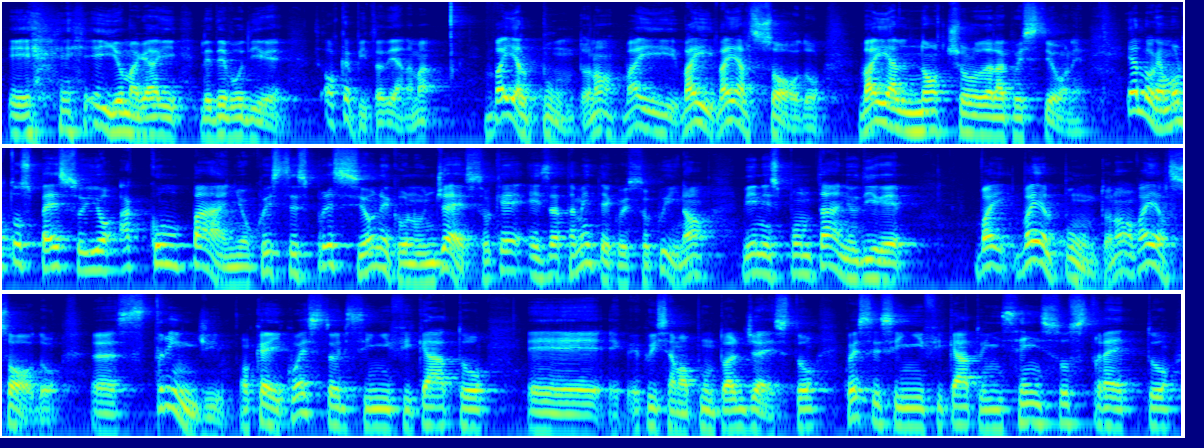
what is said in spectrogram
e, e, io magari le devo dire, ho capito Adriana, ma vai al punto, no? vai, vai, vai, al sodo, vai al nocciolo della questione. E allora molto spesso io accompagno questa espressione con un gesto, che è esattamente questo qui, no? Viene spontaneo dire vai, vai al punto, no? vai al sodo, eh, stringi, ok? Questo è il significato, eh, e qui siamo appunto al gesto, questo è il significato in senso stretto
